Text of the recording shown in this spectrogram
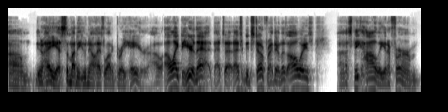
um, you know, hey, as somebody who now has a lot of gray hair, I, I like to hear that. That's a, that's good stuff right there. Let's always uh, speak highly and affirm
